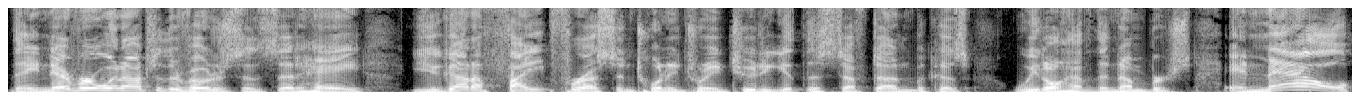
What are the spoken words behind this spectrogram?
They never went out to their voters and said hey you got to fight for us in 2022 to get this stuff done because we don't have the numbers. And now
